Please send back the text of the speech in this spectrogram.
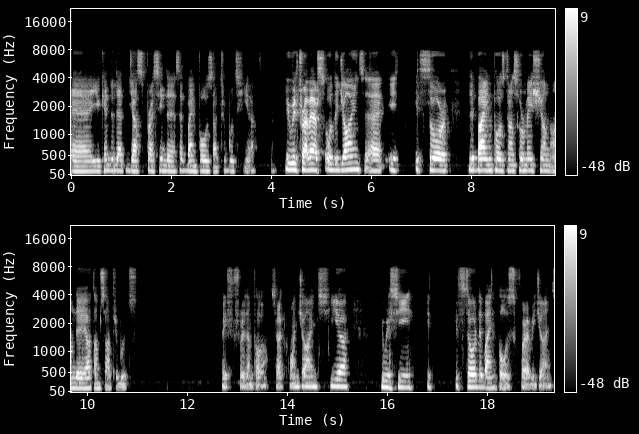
Uh, you can do that just pressing the set bind pose attributes here. You will traverse all the joints. Uh, it, it store the bind pose transformation on the atoms attributes. If, for example, select one joint here, you will see it, it store the bind pose for every joint.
